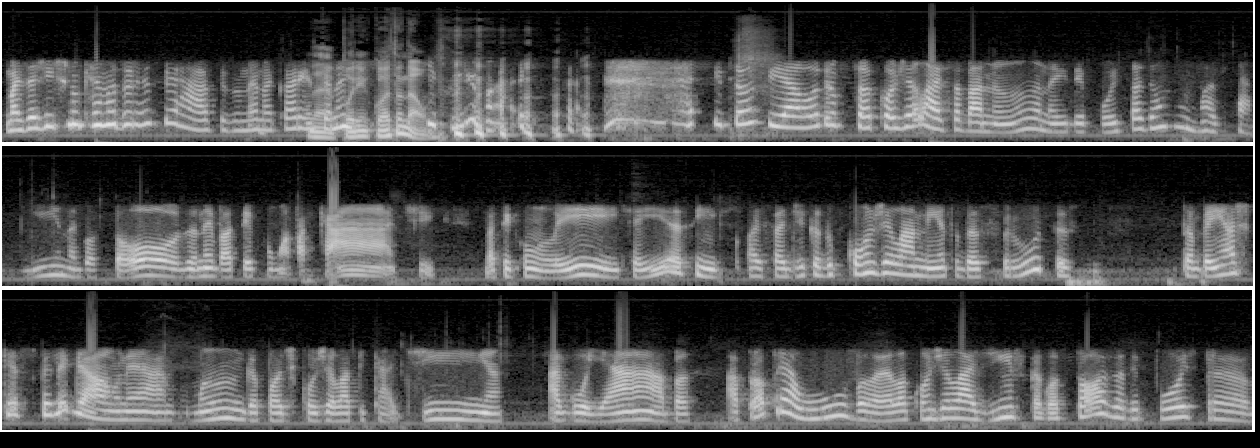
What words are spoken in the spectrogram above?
mas a gente não quer amadurecer rápido, né? Na quarentena. É, por enquanto não. então, assim, a outra opção é congelar essa banana e depois fazer uma vitamina gostosa, né? Bater com um abacate, bater com leite. Aí, assim, essa dica do congelamento das frutas também acho que é super legal, né? A manga pode congelar picadinha, a goiaba, a própria uva, ela congeladinha fica gostosa depois para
